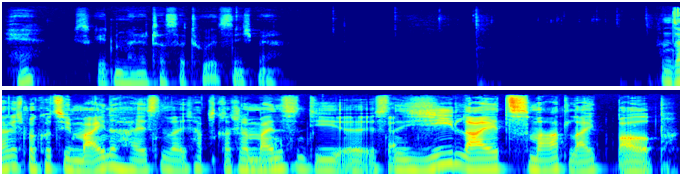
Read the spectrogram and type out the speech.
Hä? Wieso geht denn meine Tastatur jetzt nicht mehr? Dann sage ich mal kurz, wie meine heißen, weil ich habe es gerade schon. Meine sind die, äh, ist eine Yeelight Smart Light Bulb.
